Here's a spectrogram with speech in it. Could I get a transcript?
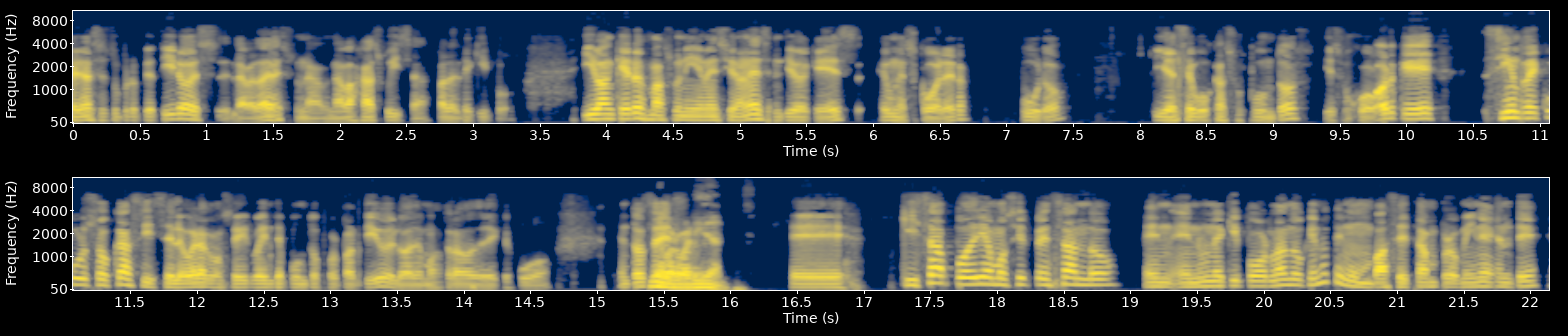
generarse su propio tiro. Es, la verdad es una, una baja suiza para el equipo. Y Banquero es más unidimensional en el sentido de que es un scorer puro y él se busca sus puntos. Y es un jugador que sin recursos casi se logra conseguir 20 puntos por partido y lo ha demostrado desde que jugó. Una Entonces, barbaridad. Eh, quizá podríamos ir pensando en, en un equipo de Orlando que no tenga un base tan prominente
